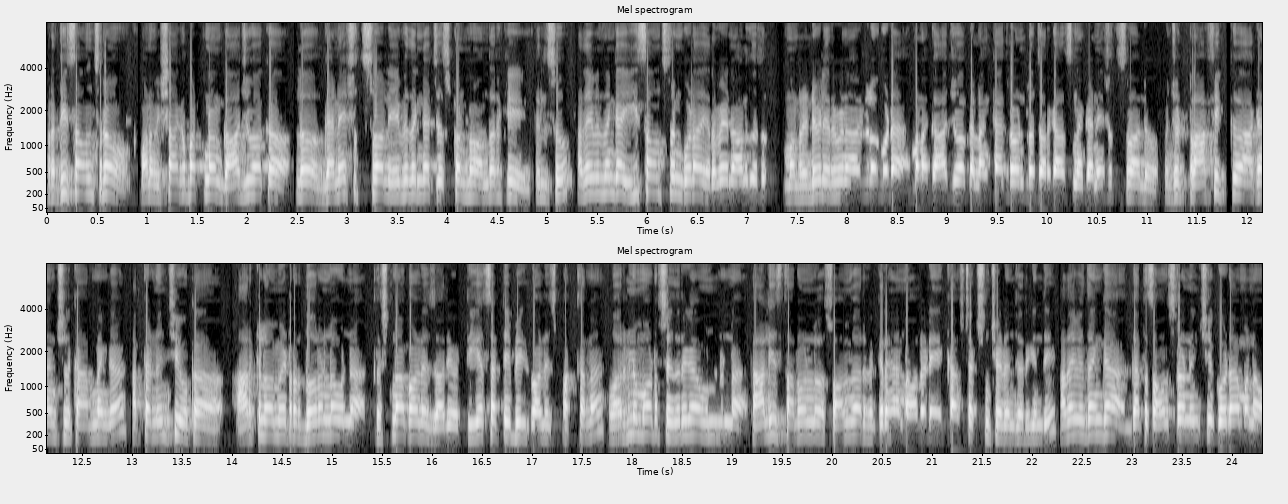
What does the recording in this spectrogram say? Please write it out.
ప్రతి సంవత్సరం మన విశాఖపట్నం గాజువాక లో గణేష్ ఉత్సవాలు ఏ విధంగా చేసుకుంటున్నాం అందరికీ తెలుసు. అదే విధంగా ఈ సంవత్సరం కూడా ఇరవై నాలుగు మన రెండు వేల ఇరవై నాలుగులో కూడా మన గాజువాక లంకా గ్రౌండ్లో జరగాల్సిన గణేష్ ఉత్సవాలు కొంచెం ట్రాఫిక్ ఆకాంక్షల కారణంగా అక్కడ నుంచి ఒక ఆరు కిలోమీటర్ దూరంలో ఉన్న కృష్ణా కాలేజ్ మరియు టిఎస్ఆర్టీబీ కాలేజ్ పక్కన వరుణ్ మోటార్స్ ఎదురుగా ఉంటున్న ఖాళీ స్థలంలో స్వామివారి విగ్రహాన్ని ఆల్రెడీ కన్స్ట్రక్షన్ చేయడం జరిగింది. అదే విధంగా గత సంవత్సరం నుంచి కూడా మనం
